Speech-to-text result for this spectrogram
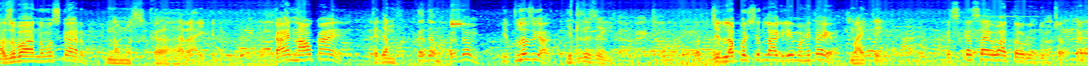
आजोबा नमस्कार. नमस्कार ऐक काय नाव काय? कदम. कदम. कदम. इथलंच का? इथलंच आहे. बरं, जिल्हा परिषद लागली माहीत आहे का? माहिती आहे. कसं कसं आहे वातावरण तुमच्यात काय?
